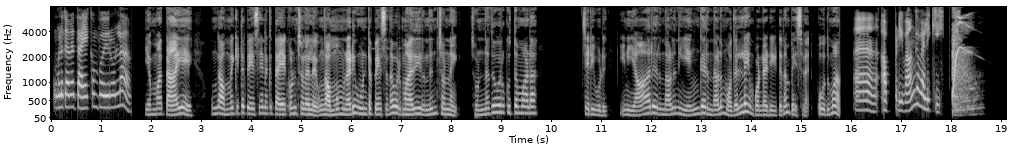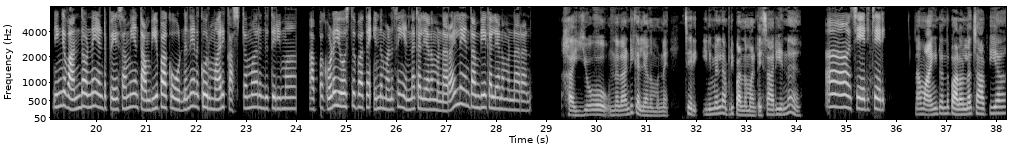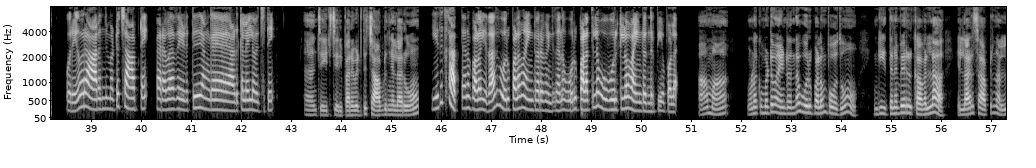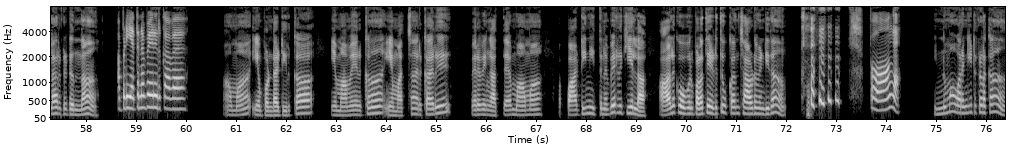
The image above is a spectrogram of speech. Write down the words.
உங்களுக்கு அந்த தயக்கம் போயிடும்ல எம்மா தாயே உங்க அம்மா கிட்ட பேச எனக்கு தயக்கம்னு சொல்லல. உங்க அம்மா முன்னாடி உன்கிட்ட பேசதான் ஒரு மாதிரி இருந்துன்னு சொன்னேன். சொன்னது ஒரு குத்தமாடா. சரி விடு. இனி யாரு இருந்தாலும் நீ எங்க இருந்தாலும் முதல்ல என் பொண்டாட்டிகிட்ட தான் பேசுவேன். போதுமா? ஆ அப்படி வாங்க வலிக்கு நீங்க வந்தோடனே என்கிட்ட பேசாம என் தம்பியை பார்க்க ஓடினது எனக்கு ஒரு மாதிரி கஷ்டமா இருந்து தெரியுமா? அப்ப கூட யோசித்து பார்த்தேன் இந்த மனுஷன் என்ன கல்யாணம் பண்ணாரா இல்ல என் தம்பியை கல்யாணம் பண்ணாரான்னு. ஐயோ உன்னை தாண்டி கல்யாணம் பண்ணேன். சரி இனிமேல் நான் அப்படி பண்ண மாட்டேன். சாரி என்ன? ஆ சரி சரி. நான் வாங்கிட்டு வந்த பழம்லாம் சாப்பிட்டியா? ஒரே ஒரு ஆரஞ்சு மட்டும் சாப்பிட்டேன். அதை எடுத்து அங்க அடுக்கலையில வச்சுட்டேன். ஆ சரி சரி. பரவெடுத்து சாப்பிடுங்க எல்லாரும். எதுக்கு அத்தனை பழம்? ஏதாவது ஒரு பழம் வாங்கிட்டு வர வேண்டியதானே ஒரு பழத்துல ஒவ்வொரு கிலோ வாங்கிட்டு வந்திருப்பிய போல. ஆமா. உனக்கு மட்டும் வாங்கிட்டு வந்தா ஒரு பழம் போதும். இங்க இத்தனை பேர் இருக்காவல்ல? எல்லாரும் சாப்பிட்டு நல்லா இருக்கட்டும் தான் அப்படி எத்தனை பேர் இருக்காவ? ஆமா என் பொண்டாட்டி இருக்கா என் மாமன் இருக்கான் என் மச்சான் இருக்காரு. பிறகு எங்க அத்தை மாமா பாட்டின்னு இத்தனை பேர் இருக்கியல்ல? ஆளுக்கு ஒவ்வொரு பழத்தை எடுத்து உட்காந்து சாப்பிட வேண்டியதான் போங்க. இன்னுமா உறங்கிட்டு கிடக்கான்?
